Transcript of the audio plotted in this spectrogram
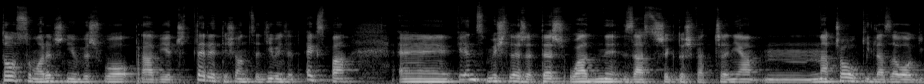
to sumarycznie wyszło prawie 4900 expa, e, więc myślę, że też ładny zastrzyk doświadczenia mm, na czołki dla załogi.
